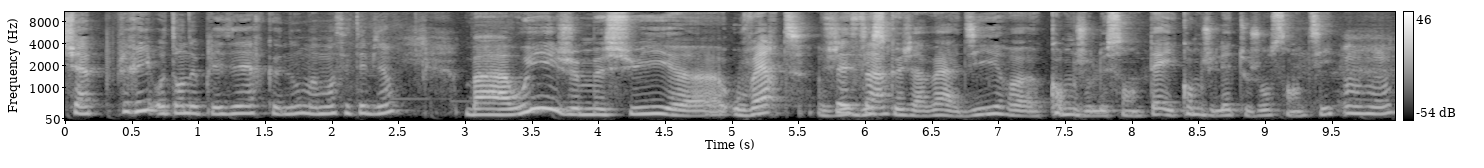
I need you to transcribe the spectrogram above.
tu as pris autant de plaisir que nous. Maman, c'était bien? Bah oui, je me suis euh, ouverte. J'ai dit ce que j'avais à dire, euh, comme je le sentais et comme je l'ai toujours senti. Mhm.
